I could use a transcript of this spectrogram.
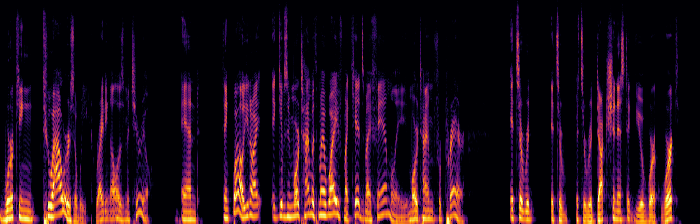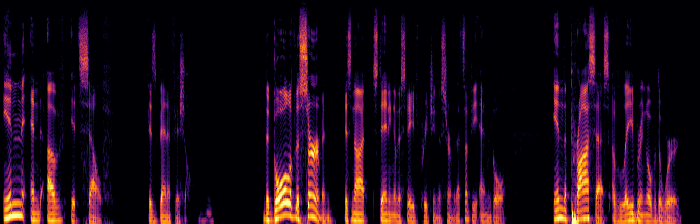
working two hours a week writing all his material and think, well, you know, I, it gives me more time with my wife, my kids, my family, more time for prayer. It's a re- it's a it's a reductionistic view of work. Work in and of itself is beneficial. Mhm. The goal of the sermon is not standing on the stage preaching the sermon. That's not the end goal. In the process of laboring over the word,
